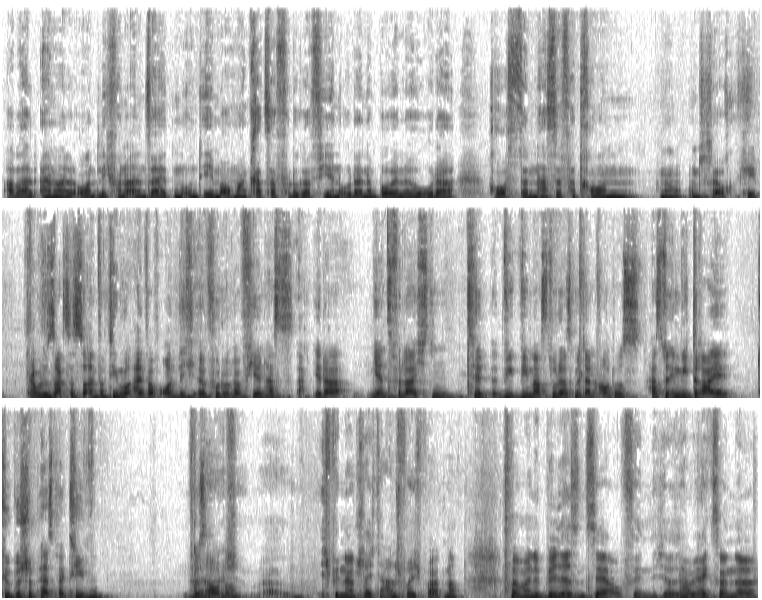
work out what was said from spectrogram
aber halt einmal ordentlich von allen Seiten und eben auch mal einen Kratzer fotografieren oder eine Beule oder Rost, dann hast du Vertrauen ne? und das ist ja auch okay. Aber du sagst, dass du einfach, Timo, einfach ordentlich äh, fotografieren hast. Habt ihr da, Jens, vielleicht einen Tipp? Wie, wie machst du das mit deinen Autos? Hast du irgendwie drei typische Perspektiven fürs ja, Auto? Ich, äh, ich, bin ein schlechter Ansprechpartner, weil meine Bilder sind sehr aufwendig. Also ich okay. habe extra eine,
